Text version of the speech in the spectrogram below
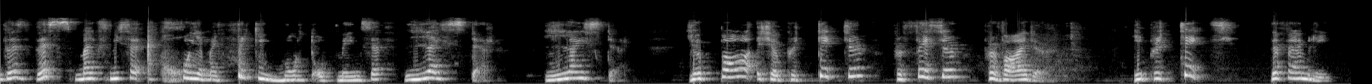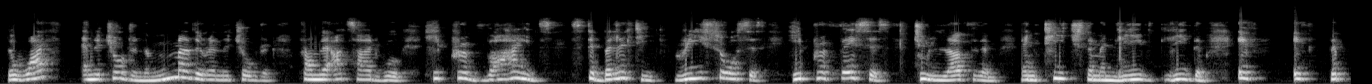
this this makes me say ek gooi my freaking mond op mense. Luister. Luister. Jou pa is jou protector, professor, provider. He protects the family, the wife and the children, the mother and the children from the outside world. He provides stability, resources. He professes to love them and teach them and lead, lead them. If if the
